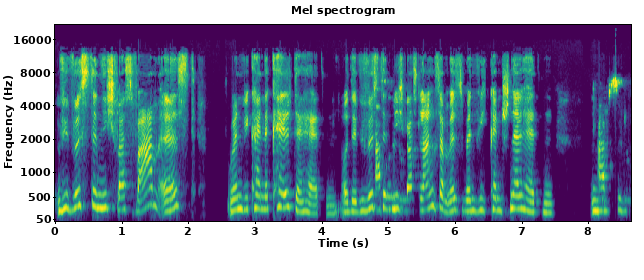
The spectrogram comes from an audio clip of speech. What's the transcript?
wir wüssten nicht, was warm ist, wenn wir keine Kälte hätten. Oder wir wüssten Absolut. nicht, was langsam ist, wenn wir kein Schnell hätten. Mhm. Absolut.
